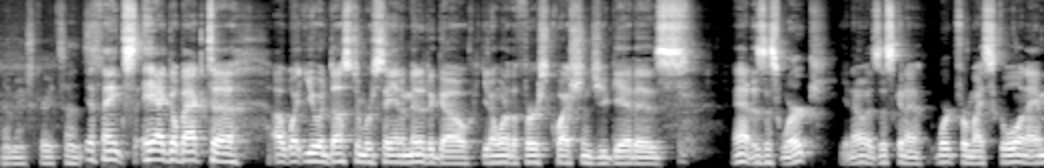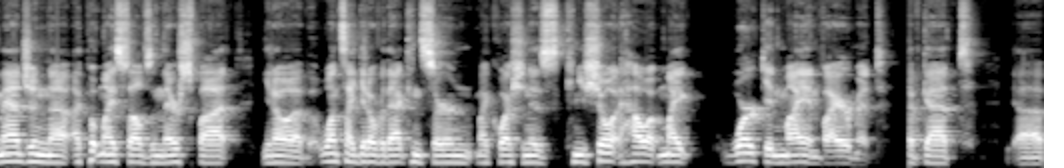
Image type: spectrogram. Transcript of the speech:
that makes great sense yeah thanks hey i go back to uh, what you and dustin were saying a minute ago you know one of the first questions you get is yeah, does this work? You know, is this going to work for my school? And I imagine uh, I put myself in their spot. You know, uh, once I get over that concern, my question is, can you show it how it might work in my environment? I've got uh,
